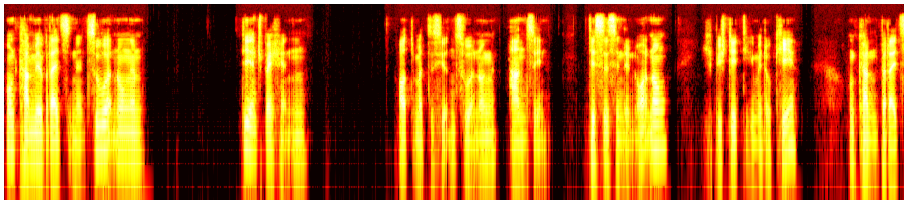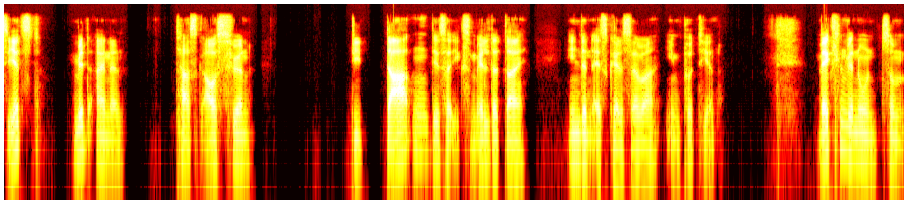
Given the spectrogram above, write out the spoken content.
und kann mir bereits in den Zuordnungen die entsprechenden automatisierten Zuordnungen ansehen. Diese sind in Ordnung. Ich bestätige mit OK und kann bereits jetzt mit einem Task ausführen, die Daten dieser XML-Datei in den SQL-Server importieren. Wechseln wir nun zum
